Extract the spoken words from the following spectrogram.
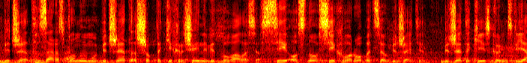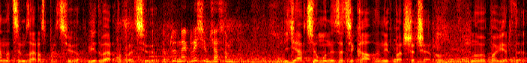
Бюджет. Зараз плануємо бюджет, щоб таких речей не відбувалося. Всі основ, всі хвороби це в бюджеті. Бюджети Київської міської. Я над цим зараз працюю. Відверто працюю. Тобто найближчим часом Я в цьому не зацікавлений в першу чергу. Ну ви повірте.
